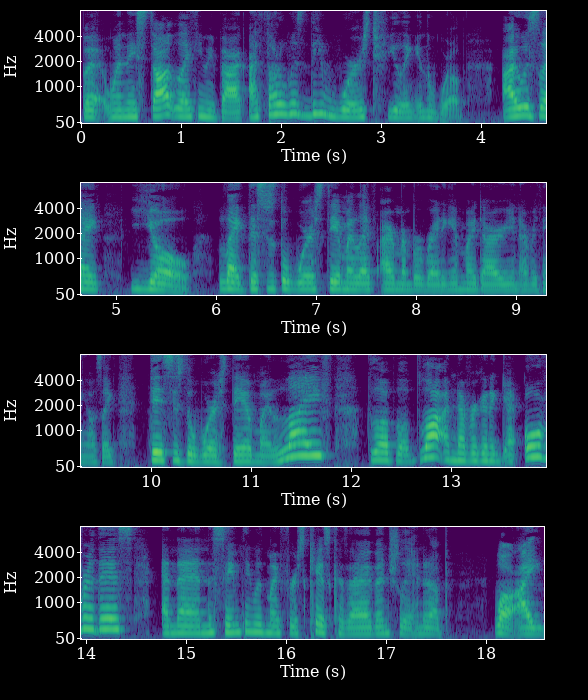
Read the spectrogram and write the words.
but when they stopped liking me back i thought it was the worst feeling in the world. I was like yo like this is the worst day of my life. I remember writing in my diary and everything. I was like, this is the worst day of my life. Blah blah blah. I'm never going to get over this. And then the same thing with my first kiss cuz I eventually ended up well, I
